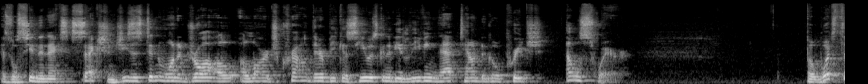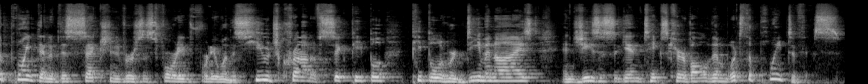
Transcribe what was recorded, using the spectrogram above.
as we'll see in the next section, Jesus didn't want to draw a, a large crowd there because he was going to be leaving that town to go preach elsewhere. But what's the point then of this section in verses 40 and 41? This huge crowd of sick people, people who are demonized, and Jesus again takes care of all of them. What's the point of this?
